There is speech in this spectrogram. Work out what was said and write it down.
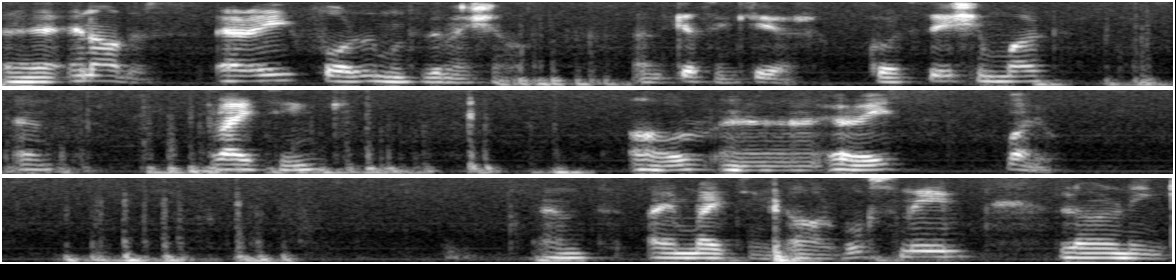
uh, another array for the multidimensional and getting here. Quotation mark and writing our uh, arrays value. And I am writing our book's name learning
